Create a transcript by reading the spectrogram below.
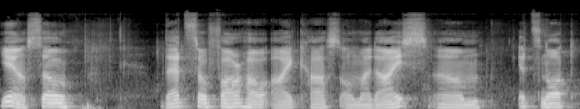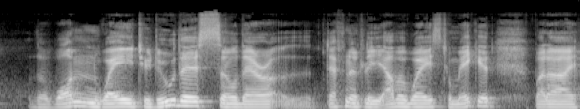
yeah, so that's so far how I cast all my dice. Um, it's not the one way to do this, so there are definitely other ways to make it, but I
